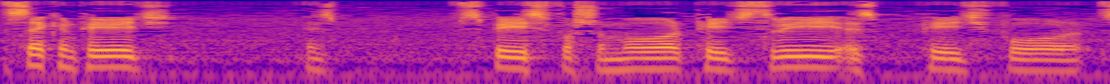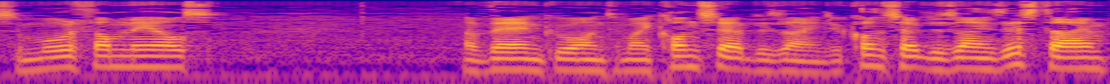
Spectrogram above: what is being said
The second page is space for some more. Page 3 is page for some more thumbnails. I then go on to my concept designs. The concept designs this time,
